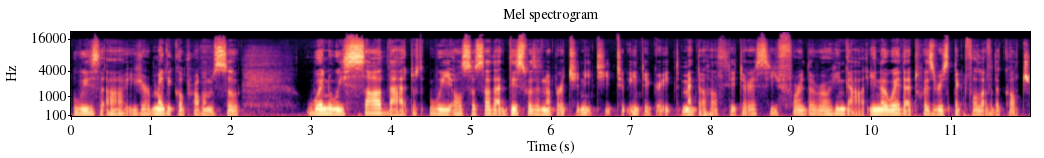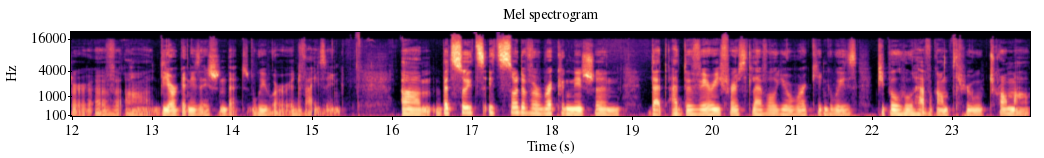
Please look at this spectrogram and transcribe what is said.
with uh, your medical problems. So when we saw that, we also saw that this was an opportunity to integrate mental health literacy for the Rohingya in a way that was respectful of the culture of uh, the organization that we were advising. Um, but so it's it's sort of a recognition that at the very first level you're working with people who have gone through trauma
